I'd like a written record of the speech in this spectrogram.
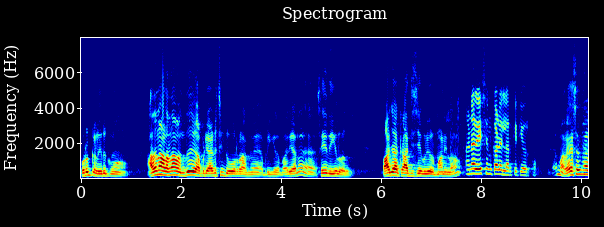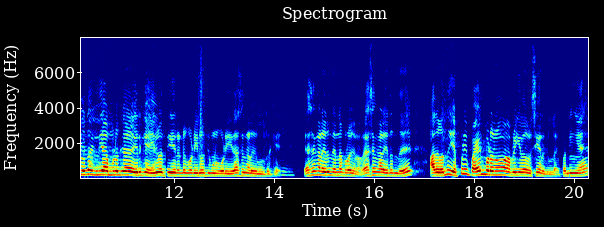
பொருட்கள் இருக்கும். அதனால தான் வந்து அப்படி அடிச்சுக்கிட்டு ஓடுறாங்க அப்படிங்கிற மாதிரியான செய்திகள் வருது. பாஜக ஆட்சி செய்யக்கூடிய ஒரு மாநிலம். ஆனா ரேஷன் கார்டு எல்லார்கிட்டயும் இருக்கும். ஆமாம் ரேஷன் கார்டு தான் இந்தியா முழுக்க இருக்கு. இருபத்தி ரெண்டு கோடி இருபத்தி மூணு கோடி ரேஷன் கார்டுகள் இருக்கு. ரேஷன் கார்டு இருந்து என்ன பிரயோஜனம்? ரேஷன் கார்டு இருந்து அது வந்து எப்படி பயன்படணும் அப்படிங்கிற ஒரு விஷயம் இருக்குல்ல. இப்போ நீங்கள்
